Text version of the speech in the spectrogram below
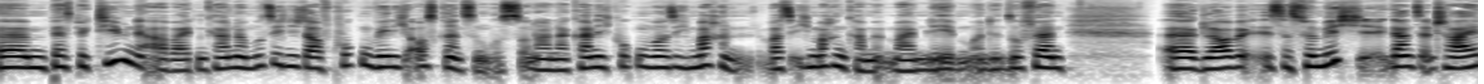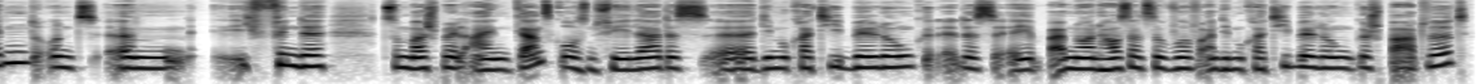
ähm, Perspektiven erarbeiten kann, dann muss ich nicht darauf gucken, wen ich ausgrenzen muss, sondern da kann ich gucken, was ich machen, was ich machen kann mit meinem Leben. Und insofern äh, glaube, ist das für mich ganz entscheidend. Und ähm, ich finde zum Beispiel einen ganz großen Fehler, dass äh, Demokratiebildung, dass äh, beim neuen Haushaltsentwurf an Demokratiebildung gespart wird.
